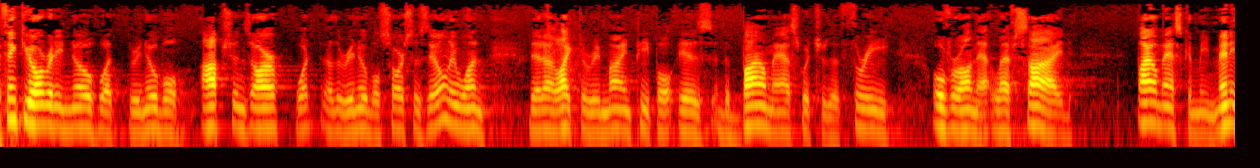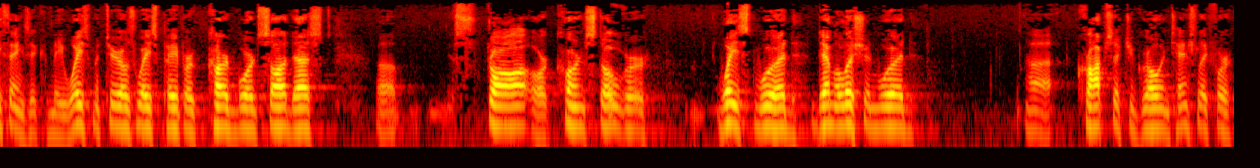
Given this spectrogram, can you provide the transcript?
think you already know what the renewable options are, what are the renewable sources. The only one that I like to remind people is the biomass, which are the three over on that left side. Biomass can mean many things. It can be waste materials, waste paper, cardboard, sawdust, uh, straw or corn stover, waste wood, demolition wood, uh, crops that you grow intentionally for,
